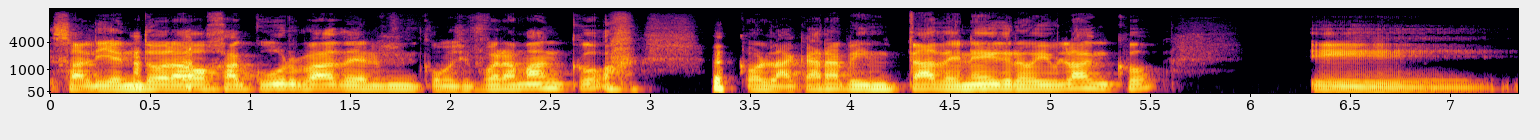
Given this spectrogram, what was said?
saliendo la hoja curva del, como si fuera manco, con la cara pintada de negro y blanco. Y,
